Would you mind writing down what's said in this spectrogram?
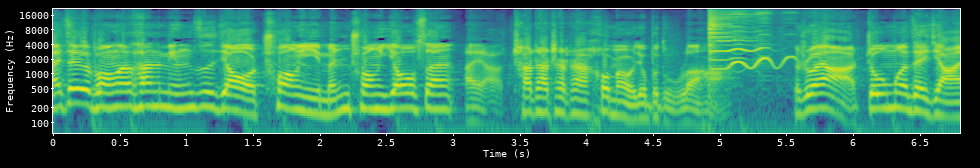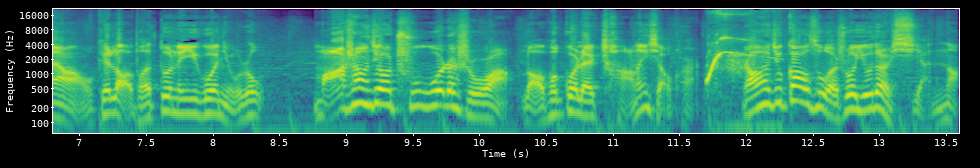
哎，这位朋友，他的名字叫创意门窗幺三。哎呀，叉叉叉叉，后面我就不读了哈。他说呀，周末在家呀，我给老婆炖了一锅牛肉，马上就要出锅的时候啊，老婆过来尝了一小块，然后就告诉我说有点咸呐，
